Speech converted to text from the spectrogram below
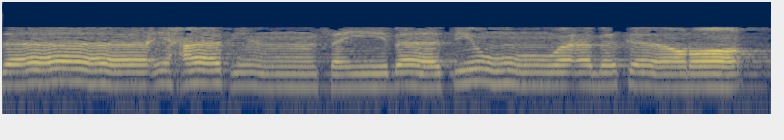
سائحات سيبات وأبكارا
